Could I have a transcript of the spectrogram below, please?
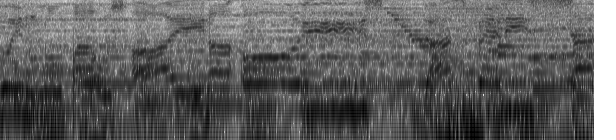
kuin lupaus aina ois. Täs pelissä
